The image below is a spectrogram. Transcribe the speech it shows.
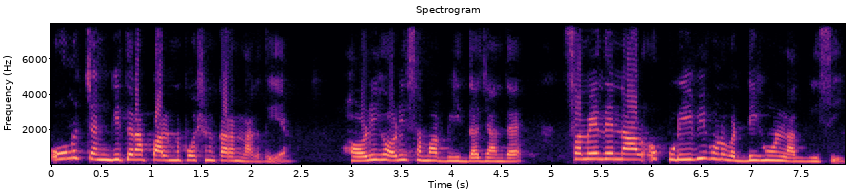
ਉਹਨੂੰ ਚੰਗੀ ਤਰ੍ਹਾਂ ਪਾਲਣ ਪੋਸ਼ਣ ਕਰਨ ਲੱਗਦੀ ਹੈ। ਹੌਲੀ ਹੌਲੀ ਸਮਾਂ ਬੀਤਦਾ ਜਾਂਦਾ ਹੈ। ਸਮੇਂ ਦੇ ਨਾਲ ਉਹ ਕੁੜੀ ਵੀ ਹੁਣ ਵੱਡੀ ਹੋਣ ਲੱਗ ਗਈ ਸੀ।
